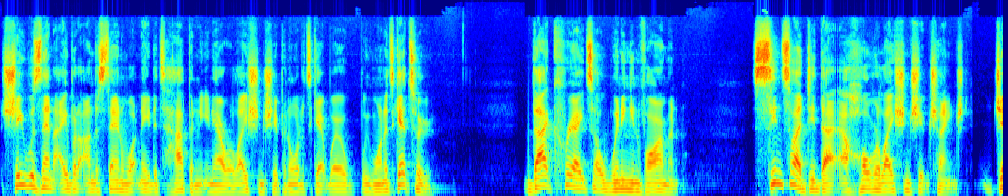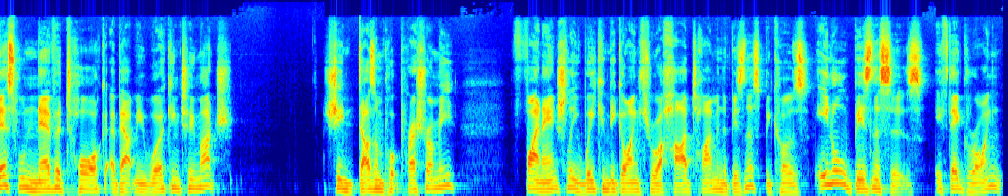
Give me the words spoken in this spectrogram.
she was then able to understand what needed to happen in our relationship in order to get where we wanted to get to. That creates a winning environment. Since I did that, our whole relationship changed. Jess will never talk about me working too much. She doesn't put pressure on me. Financially, we can be going through a hard time in the business because in all businesses, if they're growing,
